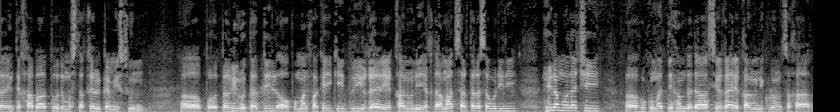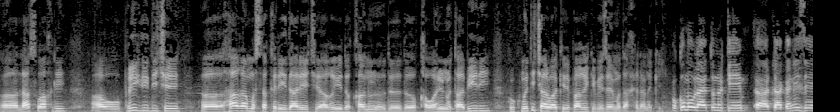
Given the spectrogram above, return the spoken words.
د انتخاباتو د مستقل کمیسیون په تغییر او تبدیل او په منفکۍ کې دوی غیر قانوني اقدامات سرته رسولي دي هیله مو ده چې حکومت دې هم د دغسې غیر قانوني کړنو څخه لاس واخلي او پرېږدي دي چې هغه مستقلې ادارې چې هغوی د قانون د قوانینو تابع دي حکومتي چارواکي دې په هغې کې بې ځایه مداخله نه کوي. په کومو ولایتونو کې ټاکنیزې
